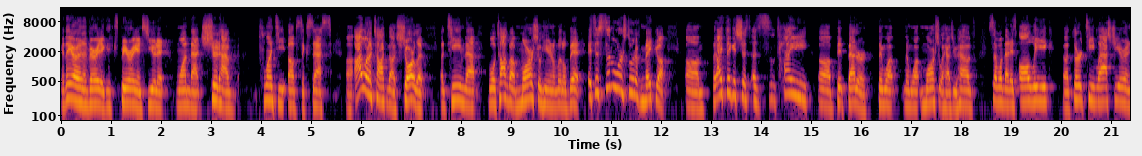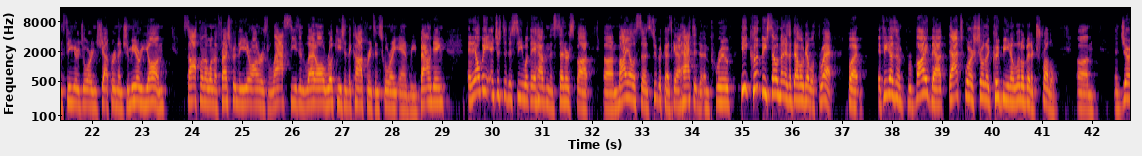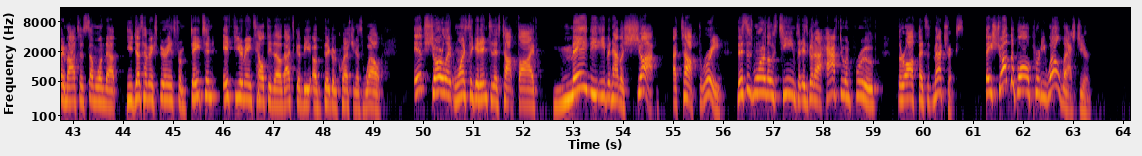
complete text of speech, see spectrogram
And they are in a very experienced unit, one that should have plenty of success. Uh, I want to talk about Charlotte, a team that we'll talk about Marshall here in a little bit. It's a similar sort of makeup, um, but I think it's just a tiny uh, bit better than what than what Marshall has. You have someone that is all league, uh, 13 last year, and senior Jordan Shepherd, and Jahmir Young, sophomore that won the freshman of the year honors last season, led all rookies in the conference in scoring and rebounding. And they'll be interested to see what they have in the center spot. Uh, Miles uh, Stupica is going to have to improve. He could be someone is a double double threat, but If he doesn't provide that, that's where Charlotte could be in a little bit of trouble. Um, and Jerry Mata is someone that he does have experience from Dayton. If he remains healthy, though, that's going to be a bigger question as well. If Charlotte wants to get into this top five, maybe even have a shot at top three, this is one of those teams that is going to have to improve their offensive metrics. They shot the ball pretty well last year.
